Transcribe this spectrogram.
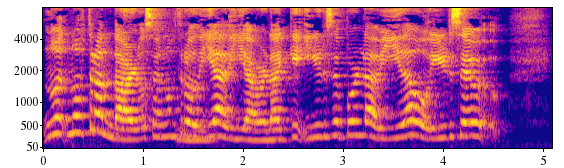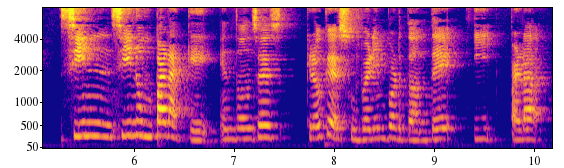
nuestro andar, o sea, nuestro día a día, ¿verdad? Que irse por la vida o irse sin, sin un para qué. Entonces, creo que es súper importante y para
